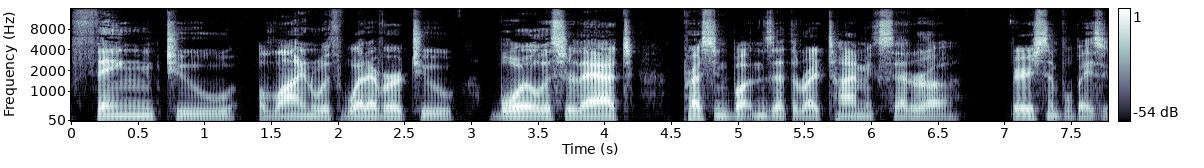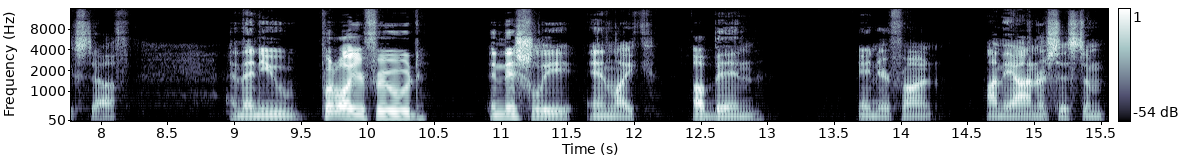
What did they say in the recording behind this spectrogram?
thing to align with whatever to boil this or that, pressing buttons at the right time, etc. Very simple, basic stuff. And then you put all your food initially in like a bin in your front on the honor system.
